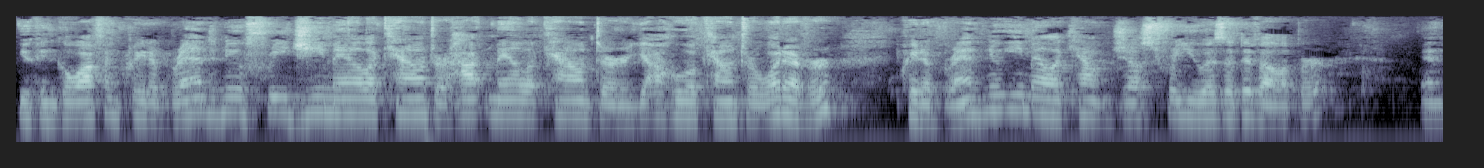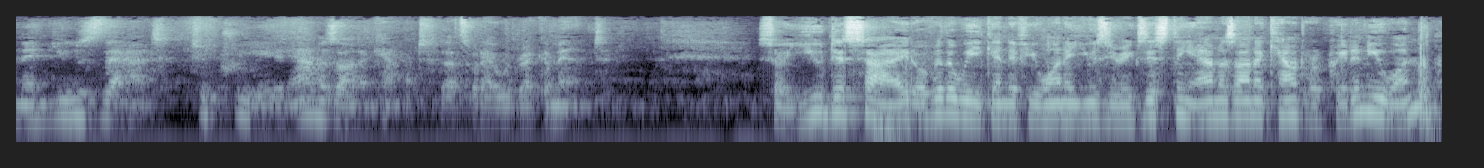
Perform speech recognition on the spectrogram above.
You can go off and create a brand new free Gmail account or Hotmail account or Yahoo account or whatever. Create a brand new email account just for you as a developer and then use that to create an Amazon account. That's what I would recommend. So you decide over the weekend if you want to use your existing Amazon account or create a new one.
